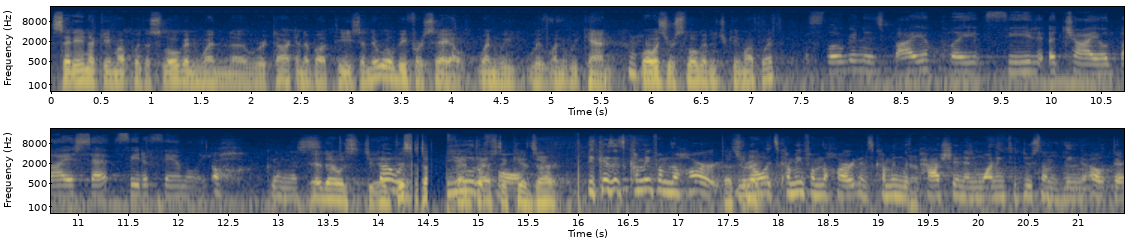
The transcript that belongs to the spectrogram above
Serena came up with a slogan when uh, we were talking about these, and they will be for sale when we, we- when we can. What was your slogan that you came up with? The slogan is buy a plate, feed a child, buy a set, feed a family. Oh, goodness. Yeah, that was, That was this is how fantastic beautiful. kids are. Because it's coming from the heart. That's you know, it's coming from the heart and it's coming with passion and wanting to do something out there.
